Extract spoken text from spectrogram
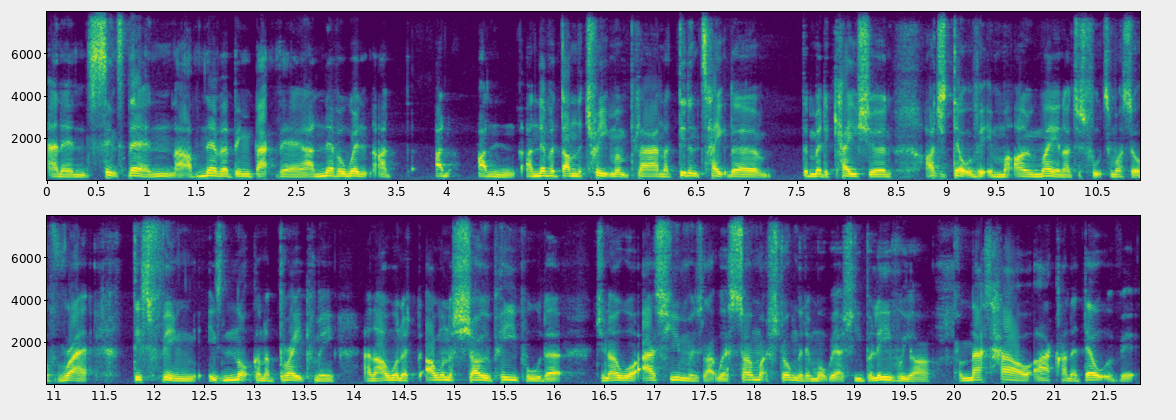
And then since then, I've never been back there. I never went. I, I, I, I never done the treatment plan. I didn't take the the medication. I just dealt with it in my own way, and I just thought to myself, right, this thing is not gonna break me, and I wanna I wanna show people that. Do you know what? As humans, like we're so much stronger than what we actually believe we are, and that's how I kind of dealt with it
